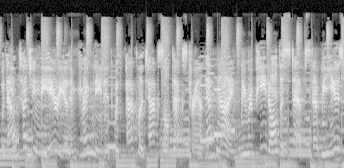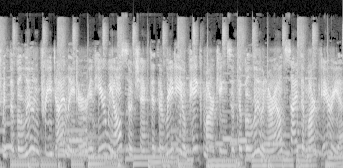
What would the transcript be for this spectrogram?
without touching the area impregnated with paclitaxel dextran. Step 9. We repeat all the steps that we used with the balloon pre-dilator and here we also check that the radiopaque markings of the balloon are outside the marked area.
